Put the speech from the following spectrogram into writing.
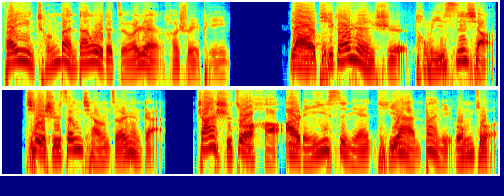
反映承办单位的责任和水平，要提高认识、统一思想，切实增强责任感，扎实做好二零一四年提案办理工作。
